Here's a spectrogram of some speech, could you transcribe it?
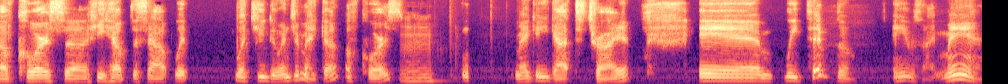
of course uh, he helped us out with what you do in Jamaica, of course. Mm-hmm. Jamaica, you got to try it. And we tipped him. And he was like, Man,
